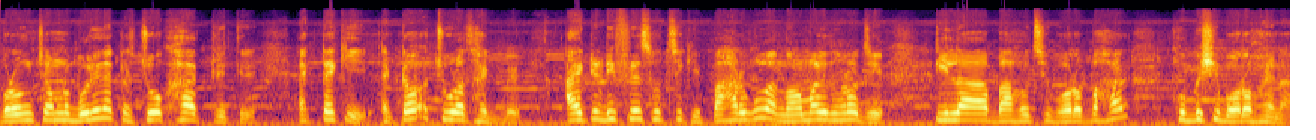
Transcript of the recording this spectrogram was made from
বরঞ্চ আমরা বলি না একটা চোখা আকৃতির। একটা কি? একটা চূড়া থাকবে। আরেকটা ডিফারেন্স হচ্ছে কি, পাহাড়গুলো নর্মালি ধরো যে টিলা বা হচ্ছে বড় পাহাড় খুব বেশি বড় হয় না।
